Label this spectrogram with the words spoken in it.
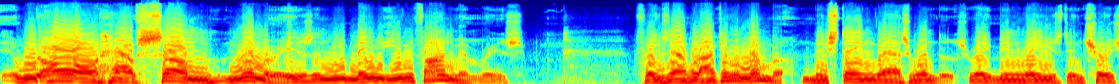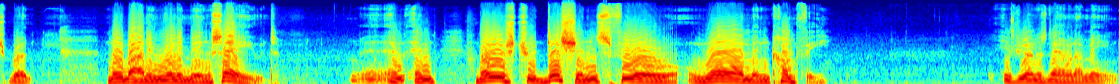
we all have some memories and maybe even fond memories for example, I can remember the stained glass windows being raised in church, but nobody really being saved. And, and those traditions feel warm and comfy, if you understand what I mean.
